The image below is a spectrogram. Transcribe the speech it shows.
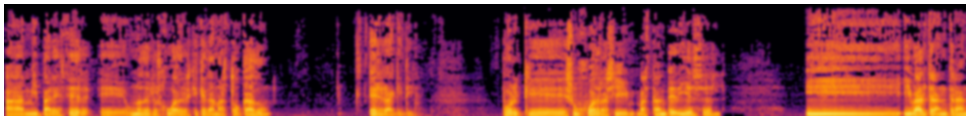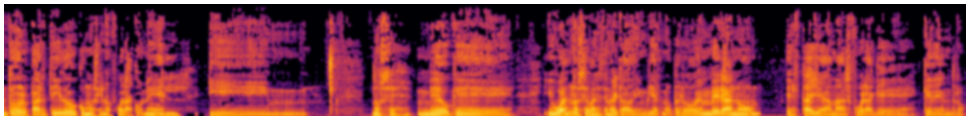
a mi parecer eh, uno de los jugadores que queda más tocado es Rakitic porque es un jugador así bastante diésel y iba al tran tran todo el partido, como si no fuera con él. Y no sé, veo que igual no se va en este mercado de invierno, pero en verano está ya más fuera que, que dentro.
